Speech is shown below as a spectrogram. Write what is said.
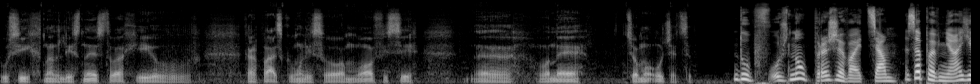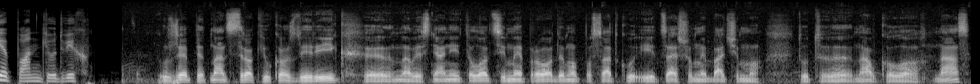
у всіх надлісництвах і у Карпатському лісовому офісі, е, вони цьому учаться. Дуб в Ужну приживеться, запевняє пан Людвіг. Уже 15 років кожен рік е, на весняній толоці ми проводимо посадку, і це, що ми бачимо тут е, навколо нас,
